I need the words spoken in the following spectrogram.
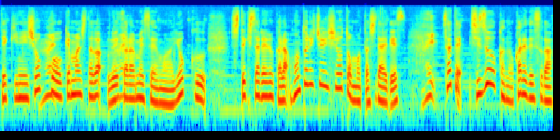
指摘にショックを受けましたが、上から目線はよく指摘されるから本当に注意しようと思った次第です。はい。さて静岡の彼ですが、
